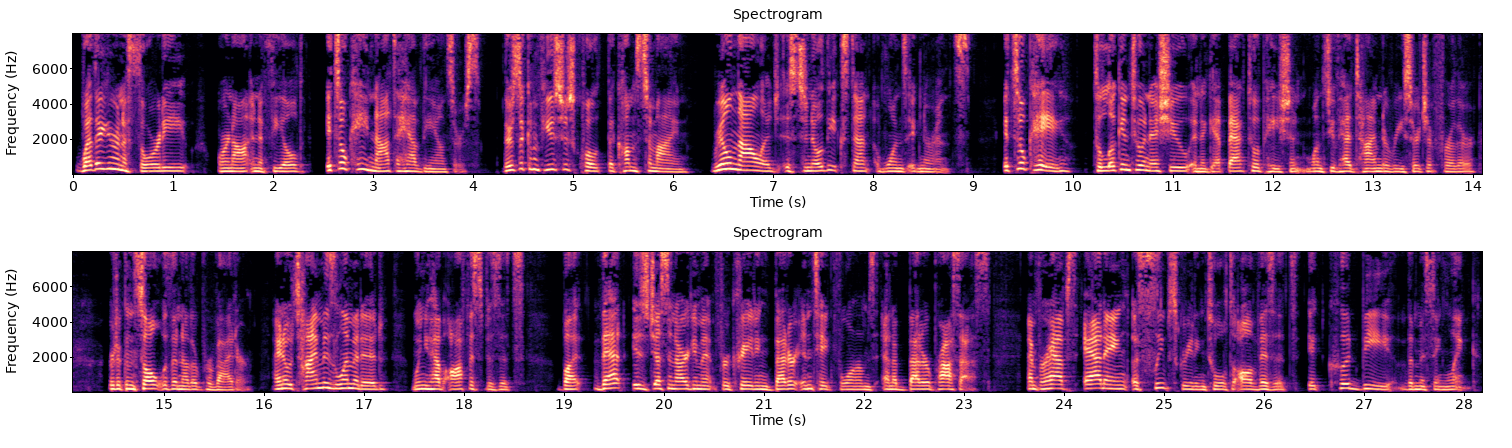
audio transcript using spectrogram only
whether you're an authority or not in a field, it's okay not to have the answers. There's a Confucius quote that comes to mind Real knowledge is to know the extent of one's ignorance. It's okay to look into an issue and to get back to a patient once you've had time to research it further or to consult with another provider. I know time is limited when you have office visits, but that is just an argument for creating better intake forms and a better process. And perhaps adding a sleep screening tool to all visits, it could be the missing link.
